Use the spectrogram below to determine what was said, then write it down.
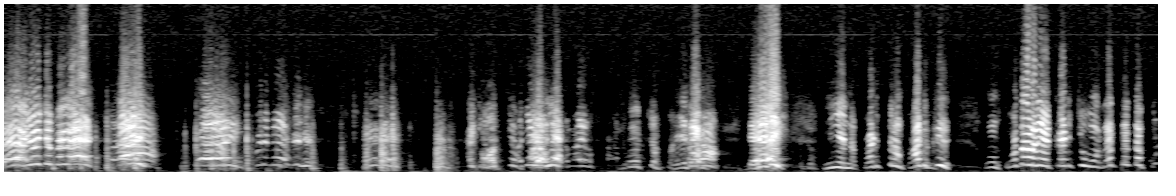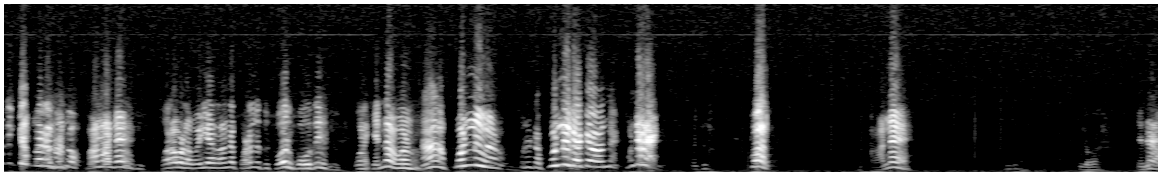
டேய் நீ என்ன படுத்துற பாடுக்கு? உன் குதவலைய கடிச்சு உன் ரத்தத்தை குடிக்க போறேன் வேணாண்ணே புறவட வையா தானே குடலுக்கு சோறு போகுது. உனக்கு என்ன வேணும்? பொண்ணு வேணும். உன்கிட்ட பொண்ணு கேட்க வந்தேன். கொண்டாங்க பார். அண்ணே. என்னடா?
